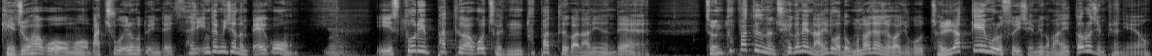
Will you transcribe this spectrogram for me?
개조하고 뭐 맞추고 이런 것도 있는데 사실 intermission은 빼고 네. 이 스토리 파트하고 전투 파트가 나뉘는데 전투 파트는 최근에 난이도가 너무 낮아져가지고 전략 게임으로서의 재미가 많이 떨어진 편이에요.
